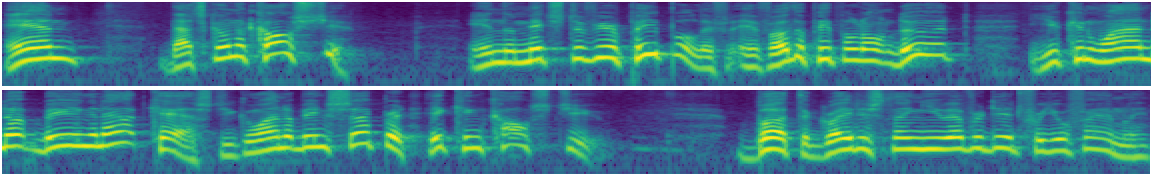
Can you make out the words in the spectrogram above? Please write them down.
And that's going to cost you in the midst of your people. If, if other people don't do it, you can wind up being an outcast. You can wind up being separate. It can cost you. But the greatest thing you ever did for your family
